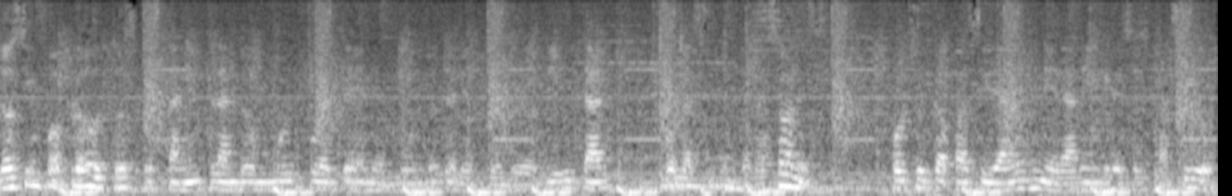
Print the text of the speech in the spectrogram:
Los infoproductos están entrando muy fuerte en el mundo del emprendedor digital por las siguientes razones por su capacidad de generar ingresos pasivos,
